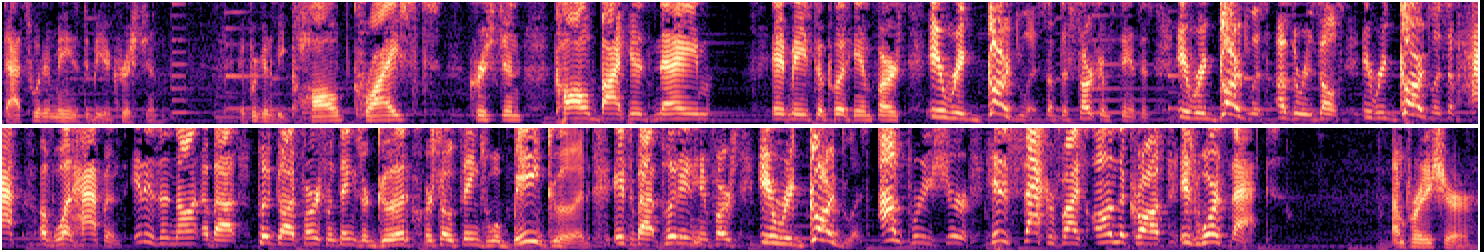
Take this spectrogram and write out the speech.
that's what it means to be a Christian. If we're going to be called Christ, Christian, called by his name, it means to put him first, regardless of the circumstances, regardless of the results, regardless of hap- of what happens. It is not about put God first when things are good or so things will be good. It's about putting him first, regardless. I'm pretty sure his sacrifice on the cross is worth that. I'm pretty sure.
